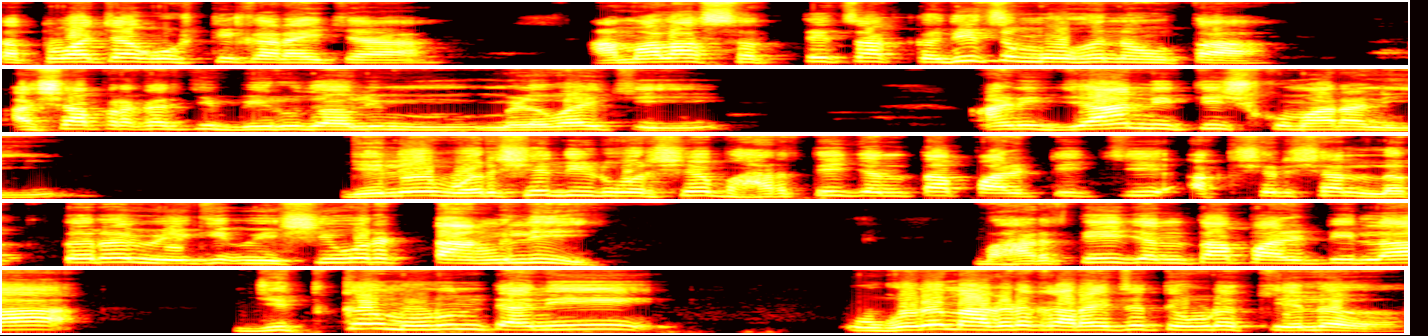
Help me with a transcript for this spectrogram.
तत्वाच्या गोष्टी करायच्या. आम्हाला सत्तेचा कधीच मोह नव्हता अशा प्रकारची बिरुदावली मिळवायची. आणि ज्या नितीश कुमारांनी गेले वर्षे दीड वर्ष भारतीय जनता पार्टीची अक्षरशः लखतर वेगी वेशीवर टांगली. भारतीय जनता पार्टीला जितकं म्हणून त्यांनी उघडं नागडं करायचं तेवढं केलं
